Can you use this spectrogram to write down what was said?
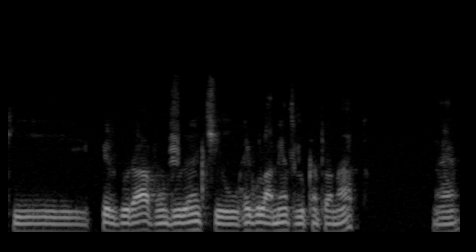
que perduravam durante o regulamento do campeonato, né?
